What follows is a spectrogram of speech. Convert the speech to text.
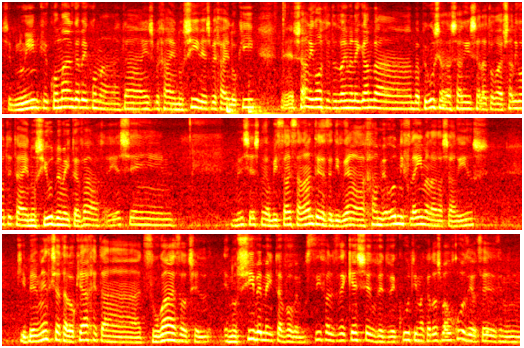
שבנויים כקומה על גבי קומה, אתה, יש בך אנושי ויש בך אלוקי, אפשר לראות את הדברים האלה גם בפירוש של רש"ר איש על התורה, אפשר לראות את האנושיות במיטבה, יש, אה, נדמה לי שיש לרבי ישראל סלנטר איזה דברי הערכה מאוד נפלאים על הרש"ר הירש, כי באמת כשאתה לוקח את הצורה הזאת של אנושי במיטבו ומוסיף על זה קשר ודבקות עם הקדוש ברוך הוא, זה יוצא איזה מין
